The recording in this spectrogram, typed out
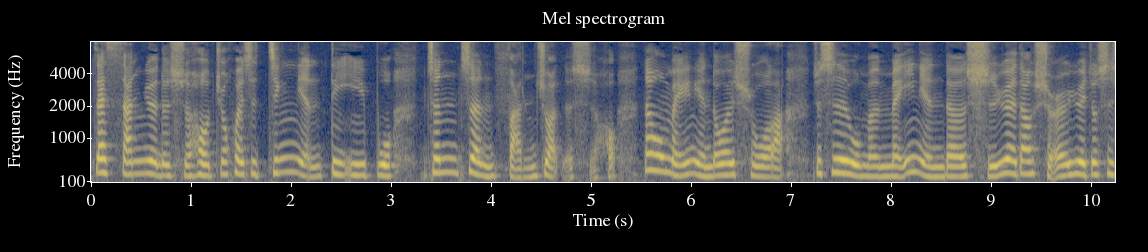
在三月的时候，就会是今年第一波真正反转的时候。那我每一年都会说啦，就是我们每一年的十月到十二月，就是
